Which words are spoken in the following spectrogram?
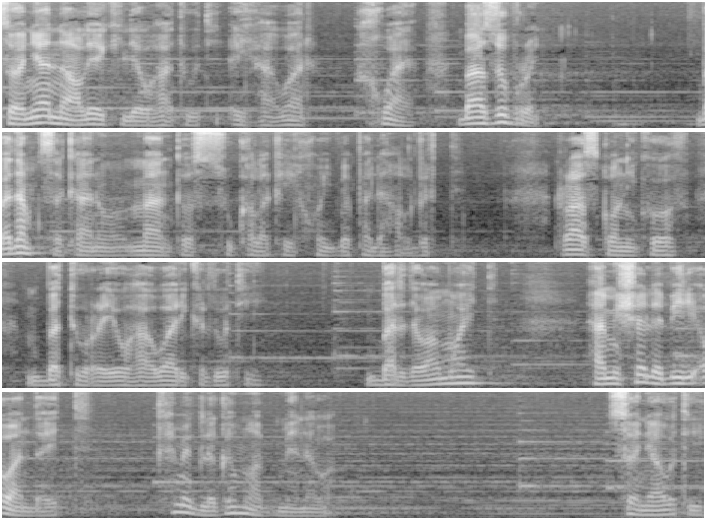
سۆنیا ناڵەیەکی لێو هاتووتی ئەی هاوار خویە بازوو بڕۆین بەدەم قسەکانەوە مانتۆس سوکەڵەکەی خۆی بەپەلە هەڵگرت ڕاسکۆڵنیکۆف بە تووڕەیەوە هاواری کرد وتی، بەردەوام وایت؟ هەمیشە لە بیری ئەواندایت؟ کەمێک لەگەڵما بمێنەوە. سۆنیا وتی،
